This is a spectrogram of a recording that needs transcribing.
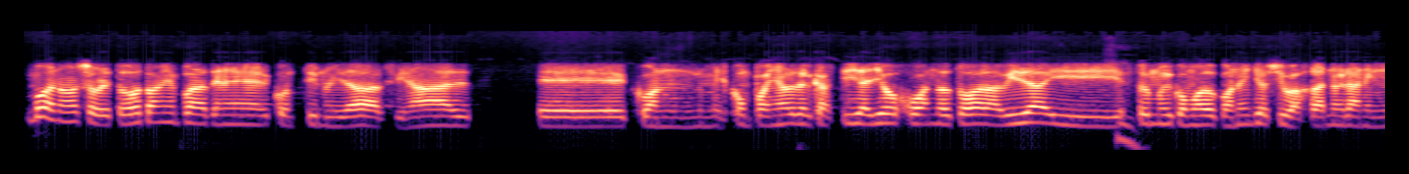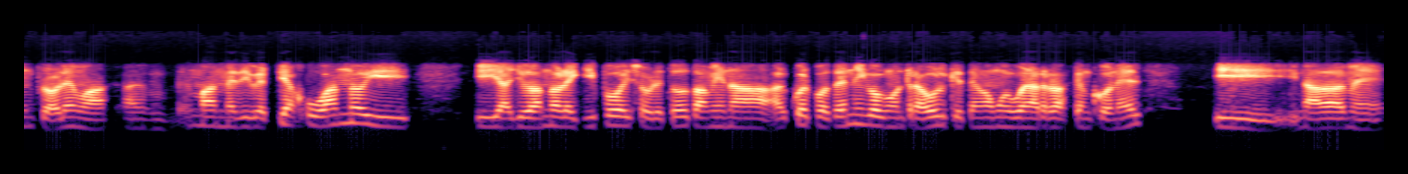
Bueno, sobre todo también para tener continuidad. Al final, eh, con mis compañeros del Castilla llevo jugando toda la vida y estoy muy cómodo con ellos y bajar no era ningún problema. Además, me divertía jugando y, y ayudando al equipo y sobre todo también al cuerpo técnico con Raúl, que tengo muy buena relación con él. Y, nada, me,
